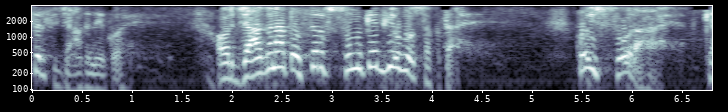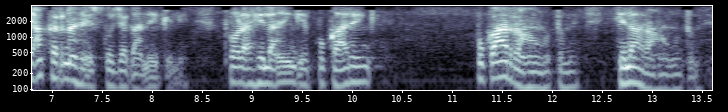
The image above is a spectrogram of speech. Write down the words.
सिर्फ़ जागने को है। और जागना तो सिर्फ़ सुन के भी हो सकता है। कोई सो रहा है, क्या करना है इसको जगाने के लिए? थोड़ा हिलाएँगे, पुकारेंगे। पुकार रहा हूँ तुम्हें, हिला रहा हूँ तुम्हें।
